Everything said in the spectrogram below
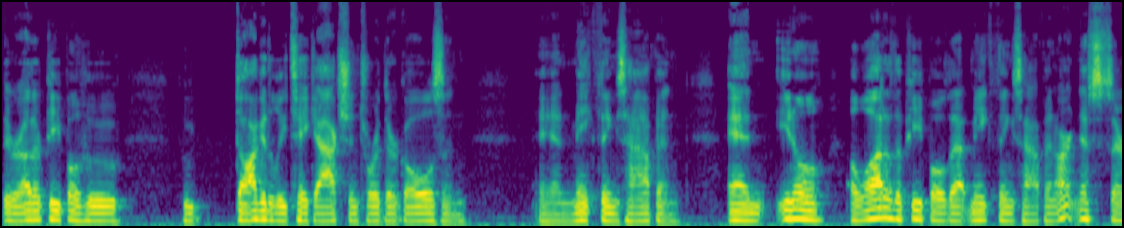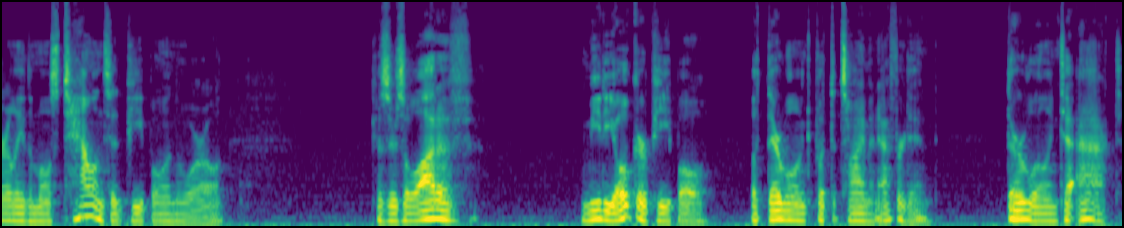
there are other people who doggedly take action toward their goals and and make things happen. And you know, a lot of the people that make things happen aren't necessarily the most talented people in the world. Because there's a lot of mediocre people, but they're willing to put the time and effort in. They're willing to act.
